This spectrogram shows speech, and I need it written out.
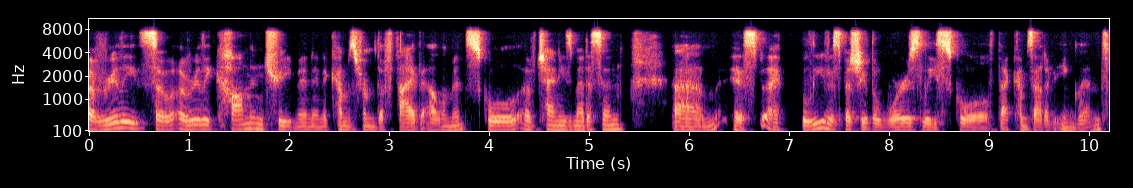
a really so a really common treatment and it comes from the five elements school of chinese medicine um, is, i believe especially the worsley school that comes out of england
